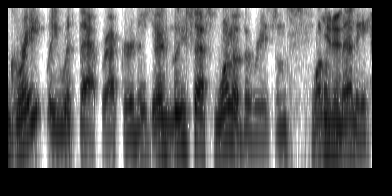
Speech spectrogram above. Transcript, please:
greatly with that record. At least that's one of the reasons, one you of know, many.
